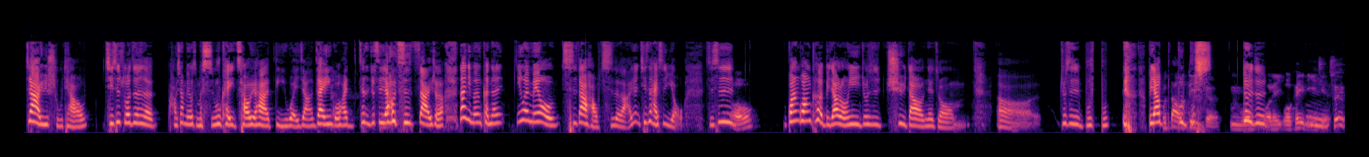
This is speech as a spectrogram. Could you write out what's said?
炸鱼薯条其实说真的。好像没有什么食物可以超越它的地位，这样在英国还真的就是要吃炸鱼薯条。那你们可能因为没有吃到好吃的啦，因为其实还是有，只是观光客比较容易就是去到那种呃，就是不不 比较不到地的。嗯，对对，我理我可以理解，嗯、所以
